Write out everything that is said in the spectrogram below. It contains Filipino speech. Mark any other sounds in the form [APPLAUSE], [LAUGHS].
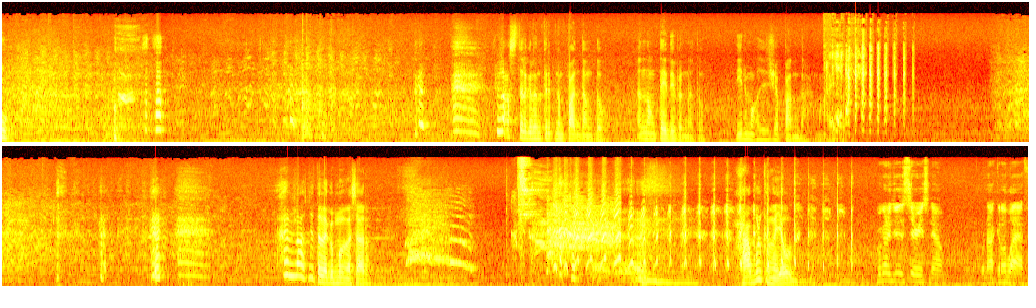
Uh. [LAUGHS] Lakas talaga ng trip ng pandang to. Anong teddy bear na to? Di naman kasi siya panda, mga idol. [LAUGHS] Lakas niya talaga mga sar. [LAUGHS] Habol ka ngayon. We're gonna do this serious now. We're not gonna laugh.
